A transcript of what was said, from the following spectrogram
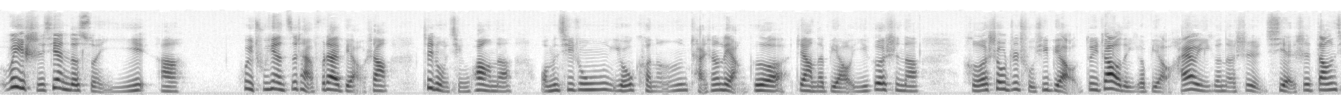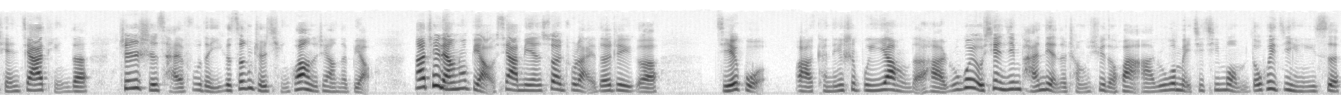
未实现的损益啊，会出现资产负债表上这种情况呢，我们其中有可能产生两个这样的表，一个是呢。和收支储蓄表对照的一个表，还有一个呢是显示当前家庭的真实财富的一个增值情况的这样的表。那这两种表下面算出来的这个结果啊，肯定是不一样的哈。如果有现金盘点的程序的话啊，如果每期期末我们都会进行一次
